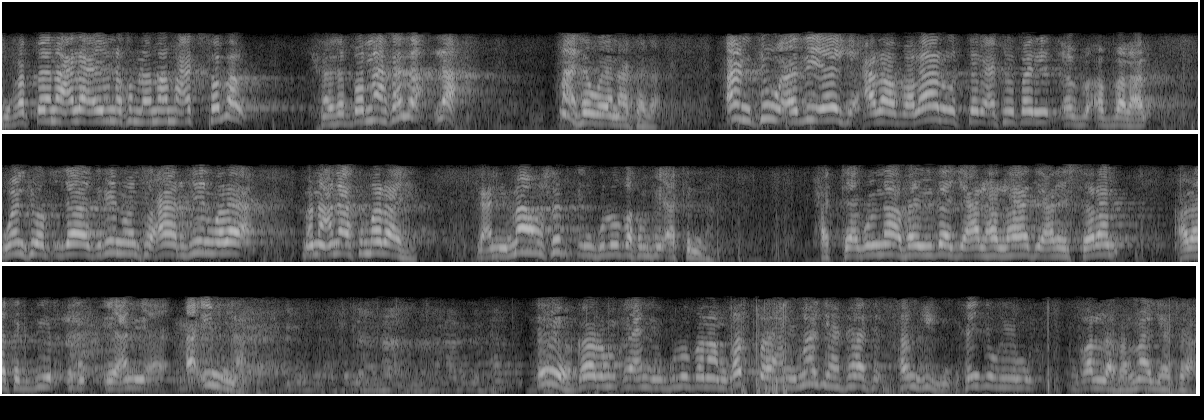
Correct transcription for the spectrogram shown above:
وغطينا على عيونكم لما ما عاد استضوا إحنا سبرنا كذا؟ لا ما سوينا كذا. أنتوا أذي إيش؟ على ضلال واتبعتوا طريق الضلال. وأنتوا قادرين وأنتوا عارفين ولا منعناكم ولا شيء يعني ما هو صدق إن قلوبكم في أكنة. حتى قلنا فإذا جعلها الهادي عليه السلام على تقدير يعني أئنة إيه قالوا يعني قلوبنا مغطى يعني ما جهتها تمشي حين مغلفة ما جهتها.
